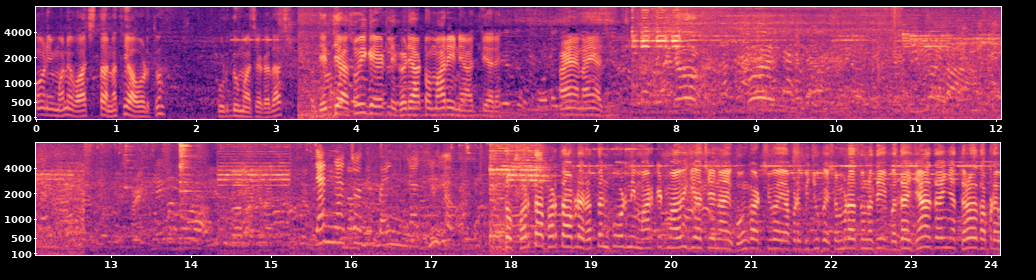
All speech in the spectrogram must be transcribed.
પણ એ મને વાંચતા નથી આવડતું. ઉર્દુમાં છે કદાચ. દિત્યા સુઈ ગઈ એટલી ઘડી આટો મારીને અત્યારે. આયા ને જ. તો ફરતા ફરતા આપણે રતનપોળની માર્કેટમાં આવી ગયા છે ને ઘોંઘાટ સિવાય આપણે બીજું કંઈ સંભળાતું નથી. બધા જ્યાં જાય અહીંયા તરત આપણે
